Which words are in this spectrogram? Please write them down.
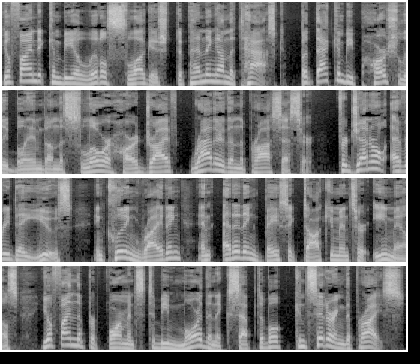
you'll find it can be a little sluggish depending on the task, but that can be partially blamed on the slower hard drive rather than the processor. For general everyday use, including writing and editing basic documents or emails, you'll find the performance to be more than acceptable considering the price.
